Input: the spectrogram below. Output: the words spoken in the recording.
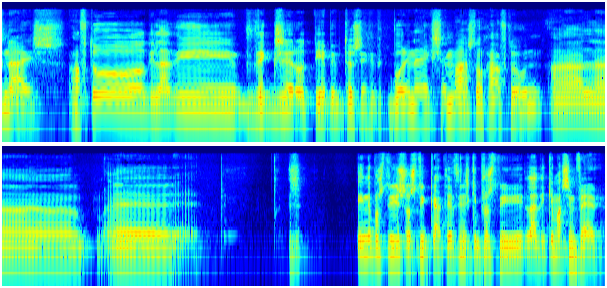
is nice. Αυτό δηλαδή δεν ξέρω τι επίπτωση μπορεί να έχει σε εμάς το Halftone, αλλά ε, είναι προς τη σωστή κατεύθυνση και προς τη, δηλαδή και μας συμφέρει.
